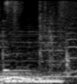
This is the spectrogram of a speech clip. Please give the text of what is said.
Mm.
